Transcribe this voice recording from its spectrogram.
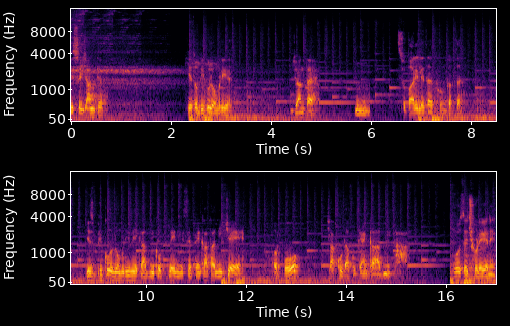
इसे जानते हो? ये तो दीकू लोमड़ी है। जानता है? सुपारी लेता है खून करता है। इस भिको लोमड़ी ने एक आदमी को प्लेन में से फेंका था नीचे और वो चाकू डाकू गैंग का आदमी था। वो उसे छोड़ेगा नहीं।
